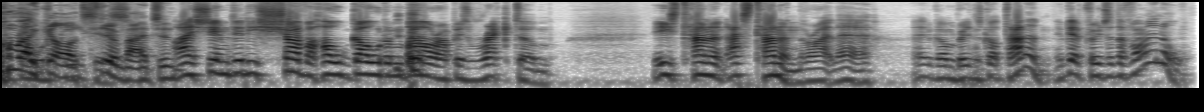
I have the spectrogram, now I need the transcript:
Oh my God, you imagine? I assumed did he shove a whole golden bar up his rectum? He's talent. That's talent right there. Gone. Britain's got talent. He'll get through to the final.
